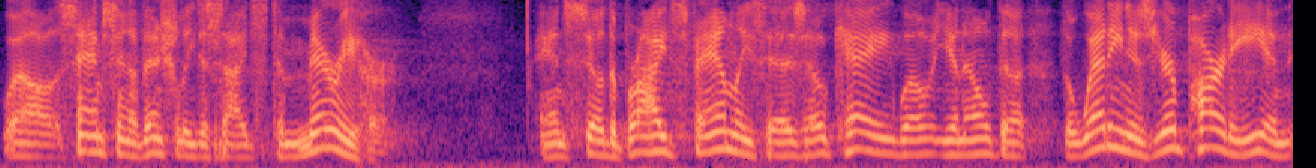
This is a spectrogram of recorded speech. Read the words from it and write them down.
Well, Samson eventually decides to marry her. And so the bride's family says, okay, well, you know, the, the wedding is your party, and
